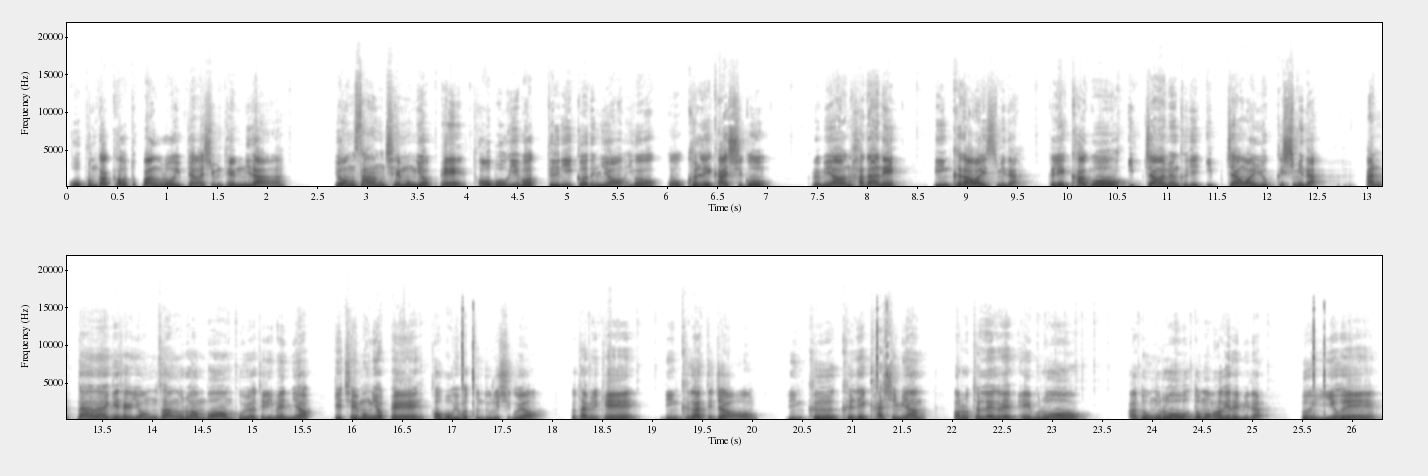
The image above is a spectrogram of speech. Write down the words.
오픈 카카오톡방으로 입장하시면 됩니다. 영상 제목 옆에 더보기 버튼이 있거든요. 이거 꾹 클릭하시고 그러면 하단에 링크 나와 있습니다. 클릭하고 입장하면 그게 입장 완료 끝입니다. 간단하게 제가 영상으로 한번 보여드리면요. 이게 제목 옆에 더보기 버튼 누르시고요. 그렇다면 이렇게 링크가 뜨죠. 링크 클릭하시면 바로 텔레그램 앱으로 자동으로 넘어가게 됩니다. 그 이후에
